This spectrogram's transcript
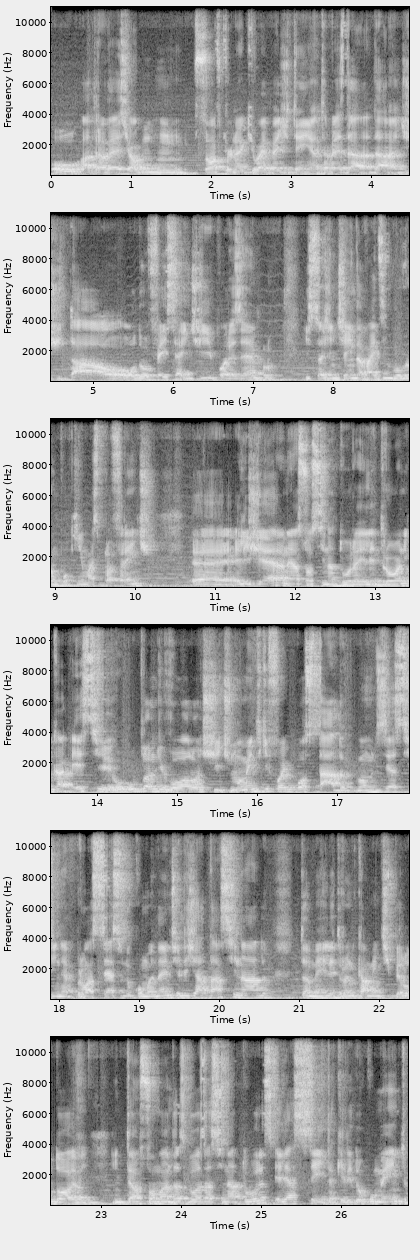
ou através de algum software né, que o iPad tem, através da, da digital ou do Face ID, por exemplo. Isso a gente ainda vai desenvolver um pouquinho mais para frente é, ele gera né, a sua assinatura eletrônica. Este, o, o plano de voo, a load sheet, no momento que foi postado, vamos dizer assim, né, para o acesso do comandante, ele já está assinado também eletronicamente pelo Dove. Então, somando as duas assinaturas, ele aceita aquele documento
